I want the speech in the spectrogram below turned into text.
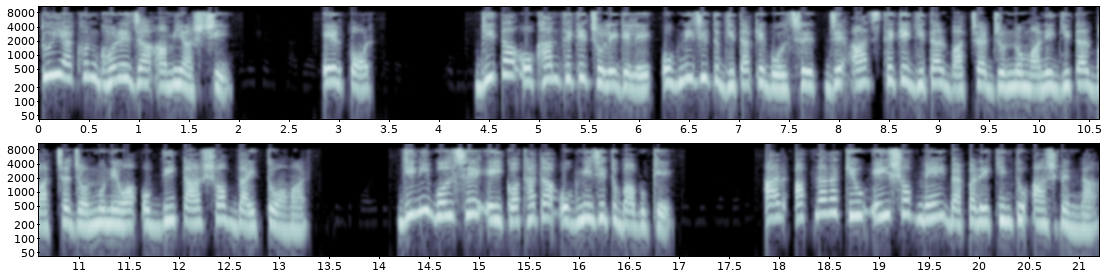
তুই এখন ঘরে যা, আমি আসছি। এরপর গীতা ওখান থেকে চলে গেলে অগ্নিজিৎ গীতাকে বলছে যে, আজ থেকে গীতার বাচ্চার জন্য মানে গীতার বাচ্চা জন্ম নেওয়া অবধি তার সব দায়িত্ব আমার। গিনি বলছে, এই কথাটা অগ্নিজিৎ বাবুকে আর আপনারা কেউ এই সব মেয়ে ব্যাপারে কিন্তু আসবেন না।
